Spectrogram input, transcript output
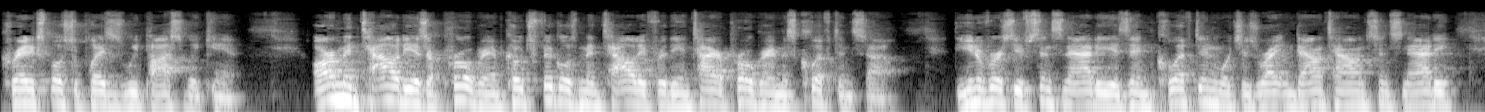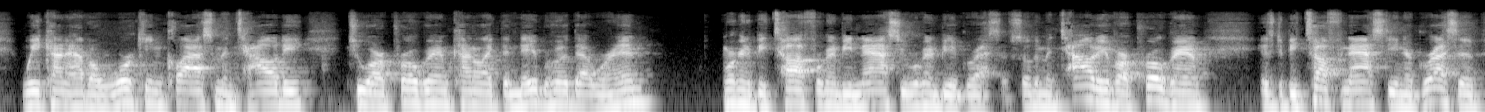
create explosive plays as we possibly can our mentality as a program, Coach Fickell's mentality for the entire program is Clifton style. The University of Cincinnati is in Clifton, which is right in downtown Cincinnati. We kind of have a working class mentality to our program, kind of like the neighborhood that we're in. We're going to be tough. We're going to be nasty. We're going to be aggressive. So the mentality of our program is to be tough, nasty, and aggressive.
